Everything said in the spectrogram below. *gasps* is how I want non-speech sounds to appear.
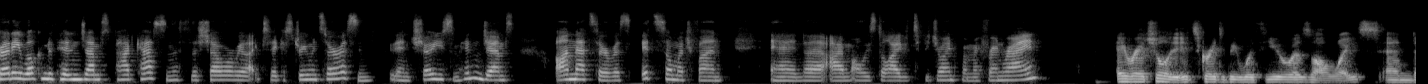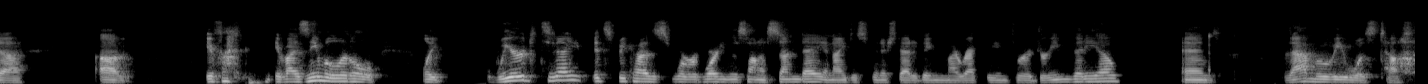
everybody. Welcome to the Hidden Gems podcast. And this is the show where we like to take a streaming service and, and show you some hidden gems on that service. It's so much fun. And uh, I'm always delighted to be joined by my friend Ryan. Hey, Rachel. It's great to be with you as always. And uh, uh, if, I, *laughs* if I seem a little like weird today, it's because we're recording this on a Sunday and I just finished editing my Requiem for a Dream video. And that movie was *laughs* tough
